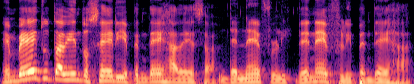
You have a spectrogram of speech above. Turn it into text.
En vez de tú estar viendo serie pendeja de esa, De Netflix. de Netflix, pendeja,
